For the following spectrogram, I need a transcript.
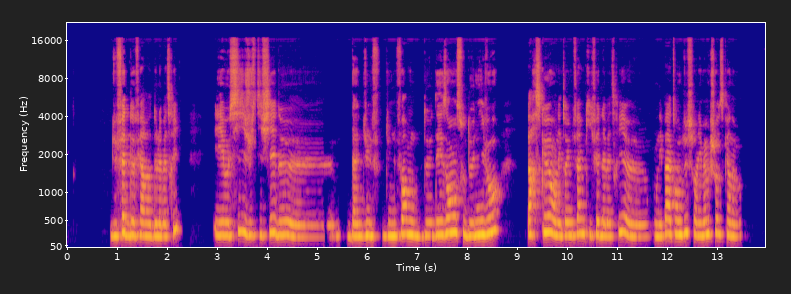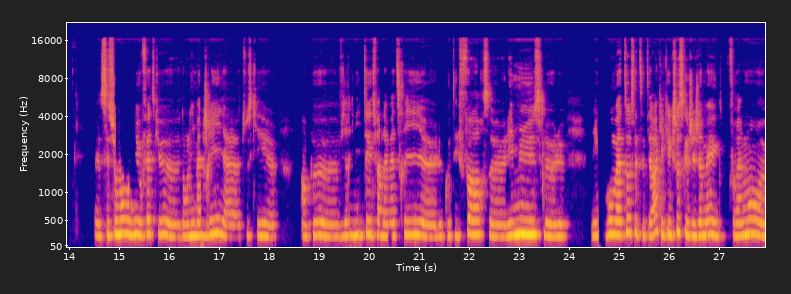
du fait de faire de la batterie et aussi justifier d'une forme de d'aisance ou de niveau parce que en étant une femme qui fait de la batterie, euh, on n'est pas attendu sur les mêmes choses qu'un homme. Euh, c'est sûrement lié au fait que euh, dans l'imagerie, il y a tout ce qui est un peu virilité de faire de la batterie, le côté force, les muscles, les gros matos, etc., qui est quelque chose que j'ai jamais vraiment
